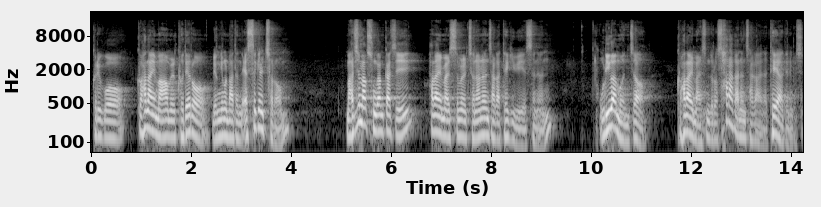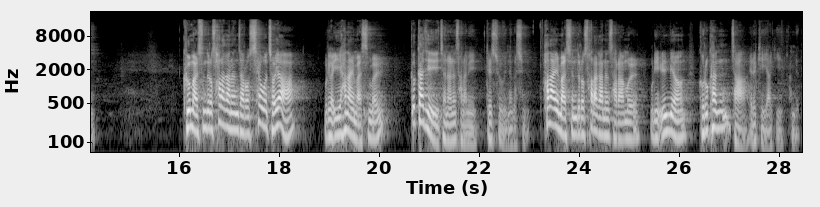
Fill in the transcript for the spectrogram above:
그리고 그 하나님의 마음을 그대로 명령을 받은 에스겔처럼 마지막 순간까지 하나님의 말씀을 전하는 자가 되기 위해서는 우리가 먼저 그 하나님의 말씀대로 살아가는 자가 되어야 되는 것입니다. 그 말씀대로 살아가는 자로 세워져야 우리가 이 하나님의 말씀을 끝까지 전하는 사람이 될 수 있는 것입니다. 하나님의 말씀대로 살아가는 사람을 우리 일면 거룩한 자 이렇게 이야기합니다.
